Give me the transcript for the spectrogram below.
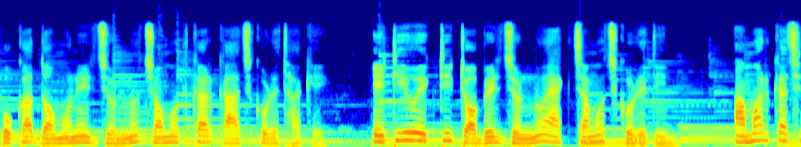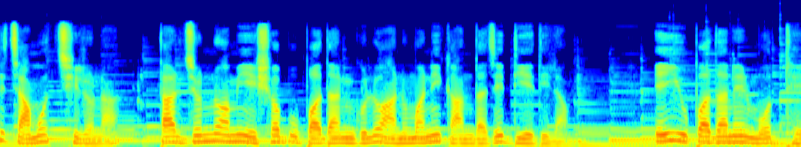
পোকা দমনের জন্য চমৎকার কাজ করে থাকে। এটিও একটি টবের জন্য এক চামচ করে দিন। আমার কাছে চামচ ছিল না, তার জন্য আমি এসব উপাদানগুলো আনুমানিক আন্দাজে দিয়ে দিলাম। এই উপাদানের মধ্যে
